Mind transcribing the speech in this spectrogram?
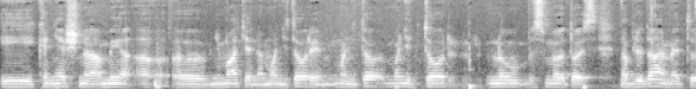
И, конечно, мы э, внимательно мониторим, монитор, монитор, ну, то есть наблюдаем это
